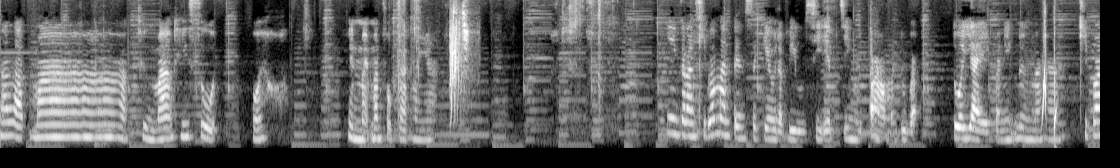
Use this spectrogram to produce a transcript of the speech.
น่ารักมาก ถึงมากที่สุด โอ้ยเห็นไหมมันโฟกัสไหมอะนี่กำลังคิดว่ามันเป็นสเกล WCF จริงหรือเปล่า มันดูแบบตัวใหญ่กว่านิดนึงนะคะ คิดว่า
